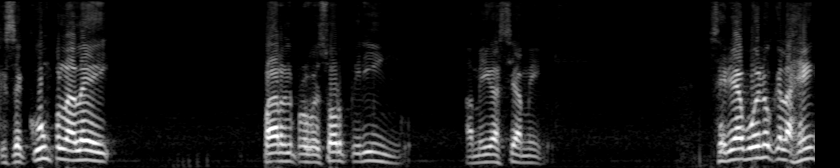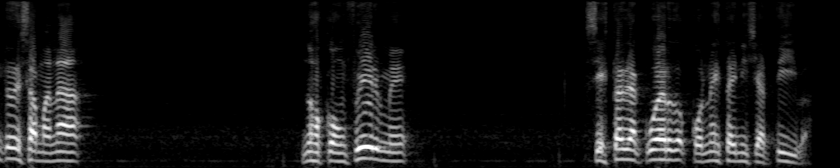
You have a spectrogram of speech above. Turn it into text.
que se cumpla la ley para el profesor Piringo, amigas y amigos. Sería bueno que la gente de Samaná nos confirme si está de acuerdo con esta iniciativa,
